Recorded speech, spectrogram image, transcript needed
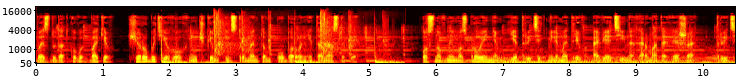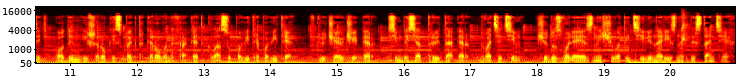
без додаткових баків, що робить його гнучким інструментом обороні та наступі. Основним озброєнням є 30 мм авіаційна гармата Геша 31 і широкий спектр керованих ракет класу повітря-повітря, включаючи Р-73 та Р-27, що дозволяє знищувати цілі на різних дистанціях.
